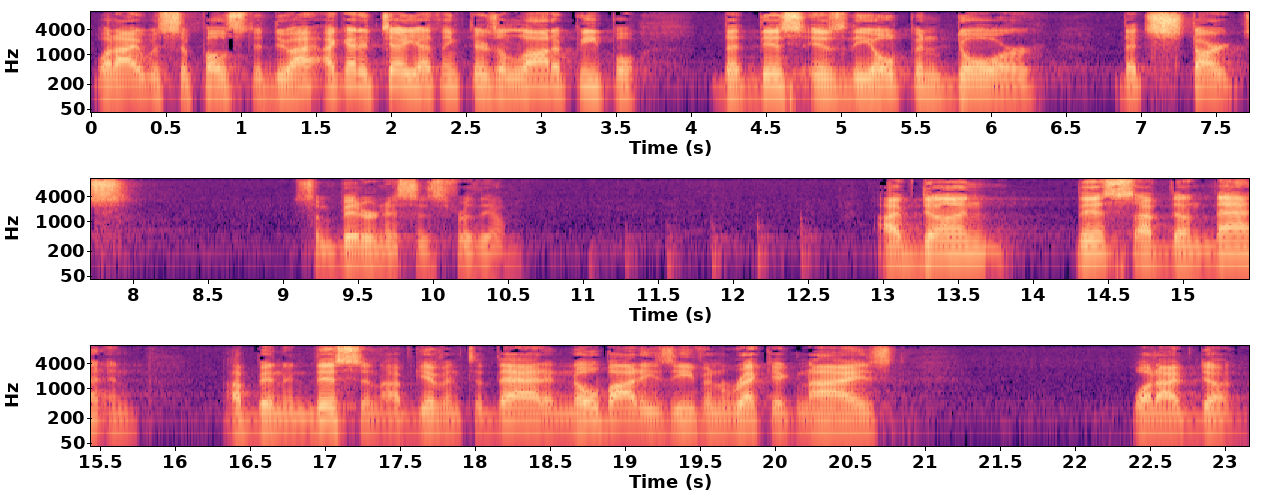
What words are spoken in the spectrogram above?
what I was supposed to do. I, I got to tell you, I think there's a lot of people that this is the open door that starts some bitternesses for them. I've done this, I've done that, and I've been in this, and I've given to that, and nobody's even recognized what I've done.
